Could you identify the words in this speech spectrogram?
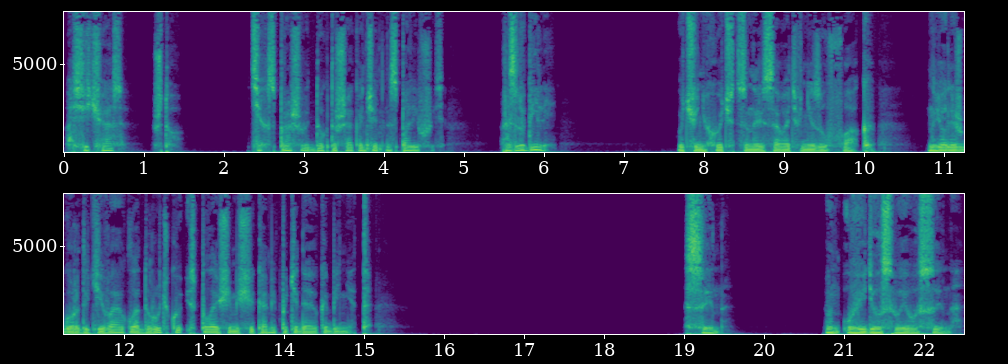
«А сейчас что?» Тихо спрашивает докторша, окончательно спалившись. «Разлюбили?» Очень хочется нарисовать внизу фак, но я лишь гордо киваю, кладу ручку и с пылающими щеками покидаю кабинет. Сын. Он увидел своего сына.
